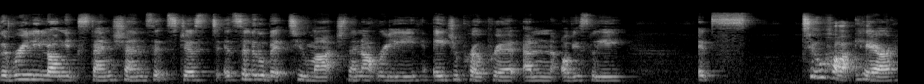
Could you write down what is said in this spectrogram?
the really long extensions. It's just, it's a little bit too much. They're not really age appropriate. And obviously it's too hot here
